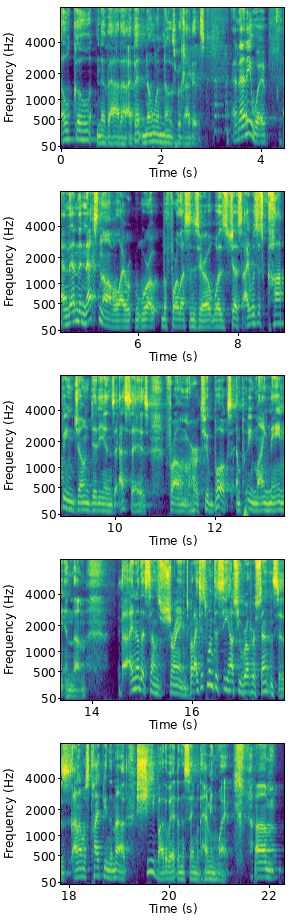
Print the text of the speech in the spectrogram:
Elko, Nevada. I bet no one knows where that is. And anyway, and then the next novel I wrote before Less Than Zero was just, I was just copying Joan Didion's essays from her two books and putting my name in them. I know that sounds strange, but I just wanted to see how she wrote her sentences, and I was typing them out. She, by the way, had done the same with Hemingway. Um,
